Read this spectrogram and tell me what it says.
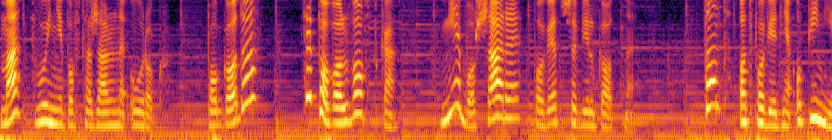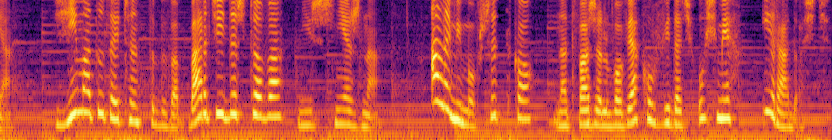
ma swój niepowtarzalny urok. Pogoda? Typowo lwowska. Niebo szare, powietrze wilgotne. Stąd odpowiednia opinia. Zima tutaj często bywa bardziej deszczowa niż śnieżna. Ale mimo wszystko na twarzy lwowiaków widać uśmiech i radość.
